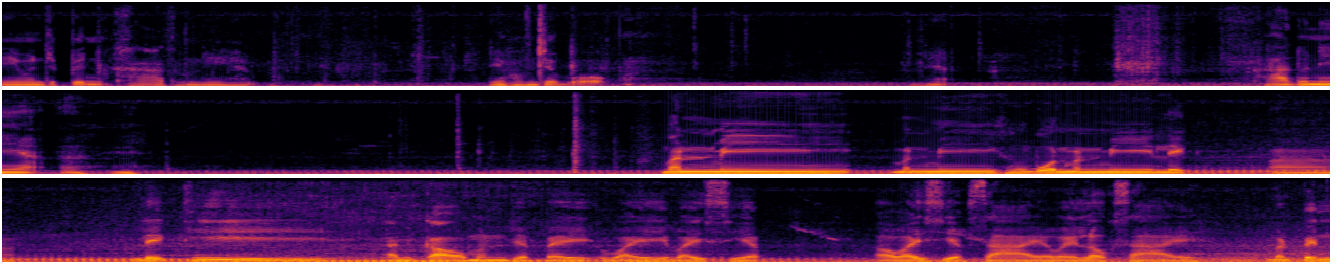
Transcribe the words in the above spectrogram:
นี่มันจะเป็นขาตรงนี้ครับ นี่ผมจะบอก เนี่ย ขาตัวนี้อะมันมีมันมีข้างบนมันมีเหล็กอ่าเหล็กที่อันเก่ามันจะไปไว้ไว้เสียบ เอาไว้เสียบสายเอาไว้ล็อกสาย มันเป็น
